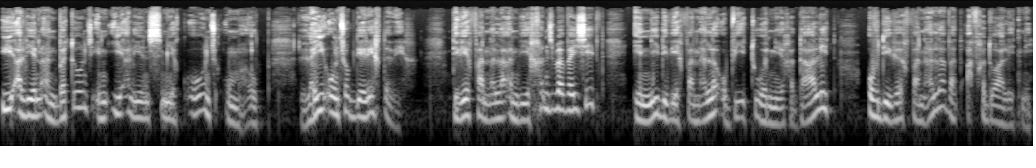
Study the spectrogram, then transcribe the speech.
U alleen aanbid ons en u alleen smeek ons om hulp. Lei ons op die regte weeg die weeg van hulle aan wie guns bewys het en nie die weeg van hulle op wie toe nie gedaal het of die weeg van hulle wat afgedwaal het nie.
